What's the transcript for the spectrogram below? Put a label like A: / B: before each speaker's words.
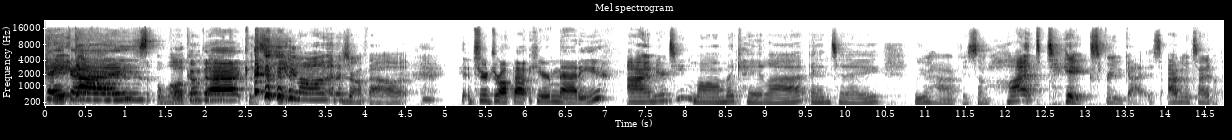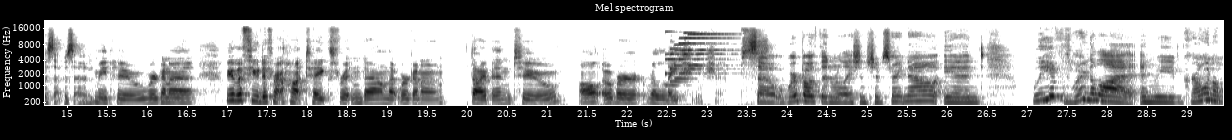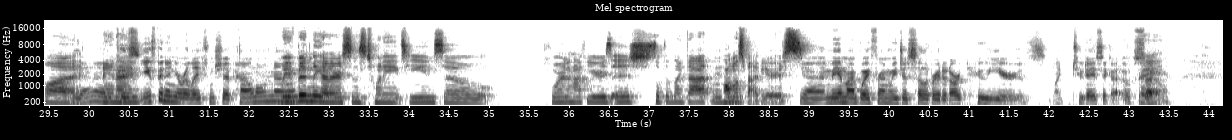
A: Hey, guys,
B: welcome,
A: welcome
B: back,
A: back.
B: to Teen Mom and a Dropout.
A: It's your dropout here, Maddie.
B: I'm your teen mom, Michaela, and today we have some hot takes for you guys. I'm excited about this episode.
A: Me too. We're gonna, we have a few different hot takes written down that we're gonna dive into all over relationships.
B: So, we're both in relationships right now, and we've learned a lot and we've grown a lot.
A: Yeah, because you've been in your relationship how long now?
B: we've been together since 2018, so four and a half years ish, something like that. Almost five years.
A: Yeah, me and my boyfriend, we just celebrated our two years like two days ago. So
